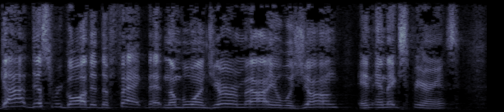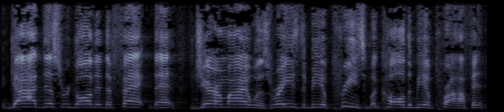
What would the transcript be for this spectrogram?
God disregarded the fact that number one, Jeremiah was young and inexperienced. God disregarded the fact that Jeremiah was raised to be a priest but called to be a prophet.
